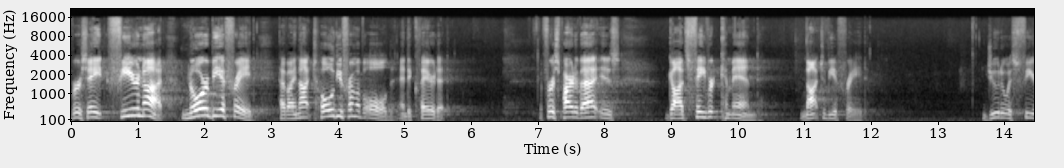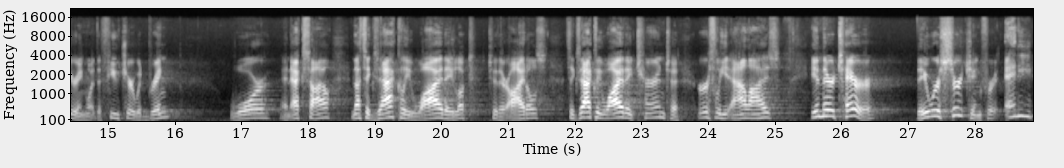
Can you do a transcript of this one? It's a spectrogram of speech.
Verse 8 Fear not, nor be afraid. Have I not told you from of old and declared it? The first part of that is God's favorite command not to be afraid. Judah was fearing what the future would bring war and exile. And that's exactly why they looked to their idols. It's exactly why they turned to earthly allies. In their terror, they were searching for any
